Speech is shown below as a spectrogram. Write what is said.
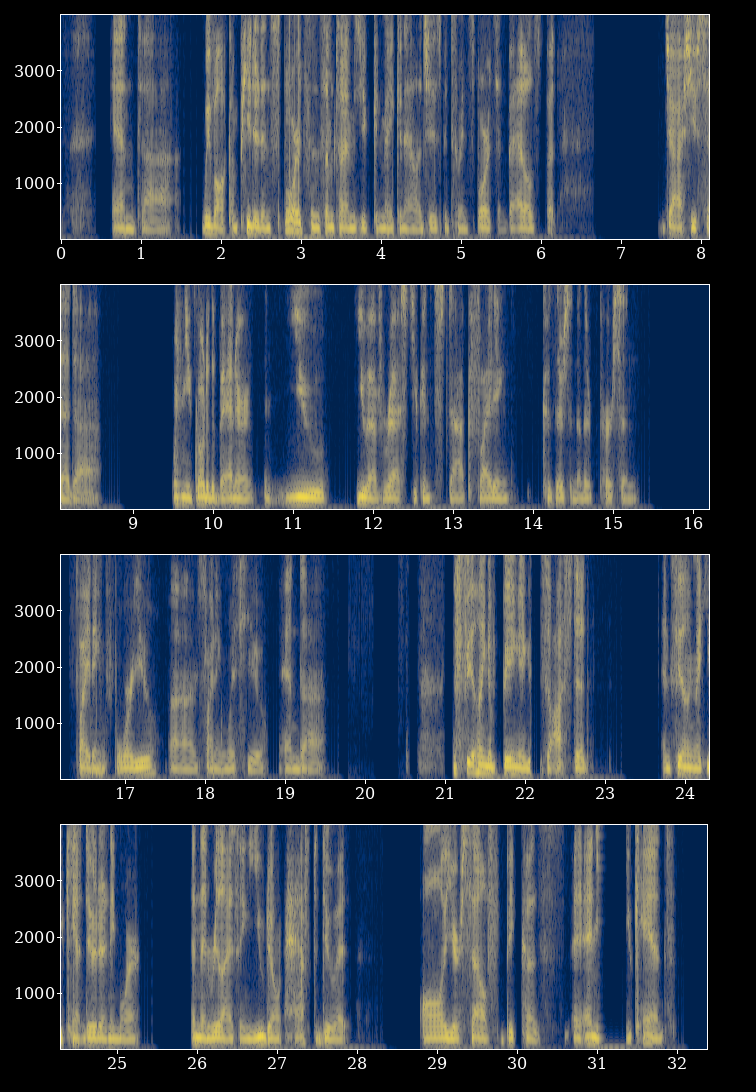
and uh, we've all competed in sports, and sometimes you can make analogies between sports and battles, but Josh, you said uh, when you go to the banner, you you have rest. You can stop fighting because there's another person fighting for you, uh, fighting with you, and uh, the feeling of being exhausted and feeling like you can't do it anymore, and then realizing you don't have to do it all yourself because and you can't,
